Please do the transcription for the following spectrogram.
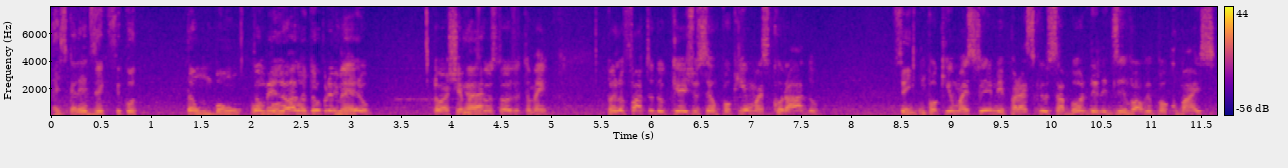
Arriscaria dizer que ficou tão bom Tão ou melhor bom do que o primeiro. Eu achei mais Né? gostoso também. Pelo fato do queijo ser um pouquinho mais curado, Sim. um pouquinho mais firme, parece que o sabor dele desenvolve um pouco mais.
